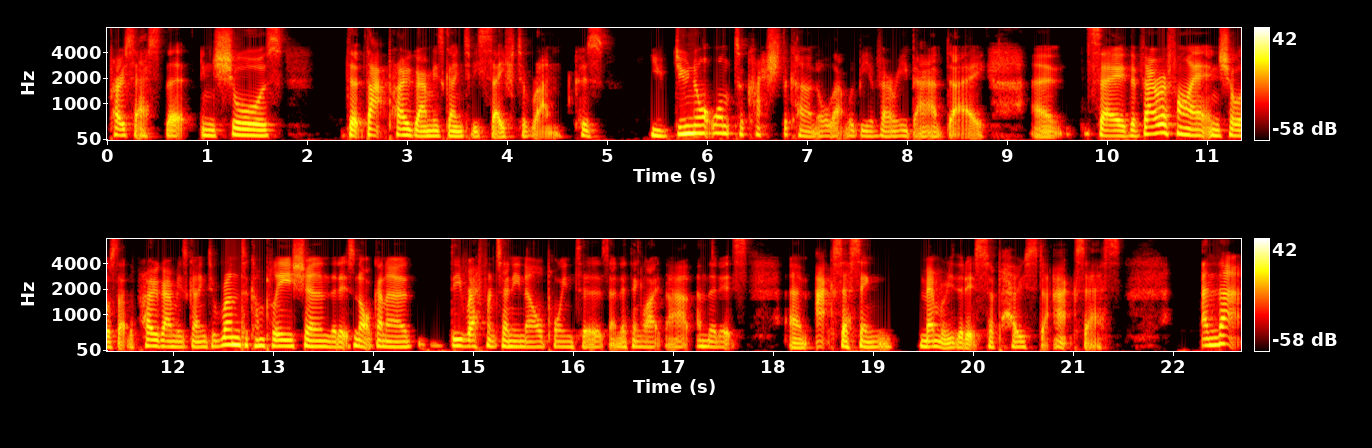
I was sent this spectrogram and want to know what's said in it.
process that ensures that that program is going to be safe to run because you do not want to crash the kernel. That would be a very bad day. Um, so the verifier ensures that the program is going to run to completion, that it's not going to dereference any null pointers, anything like that, and that it's um, accessing memory that it's supposed to access. And that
